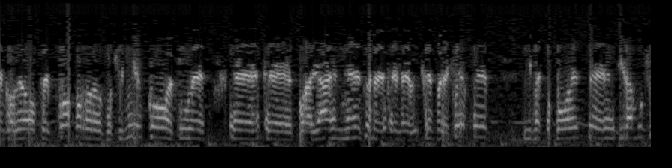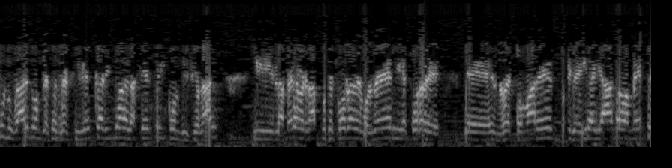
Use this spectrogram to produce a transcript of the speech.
en Rodeo Texcoco, Rodeo Xochimilco, estuve eh, eh, por allá en Mesa, en el, en el Jefe de Jefes, y me tocó este ir a muchos lugares donde se recibió el cariño de la gente incondicional y la mera verdad pues es hora de volver y es hora de, de retomar esto y de ir allá nuevamente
